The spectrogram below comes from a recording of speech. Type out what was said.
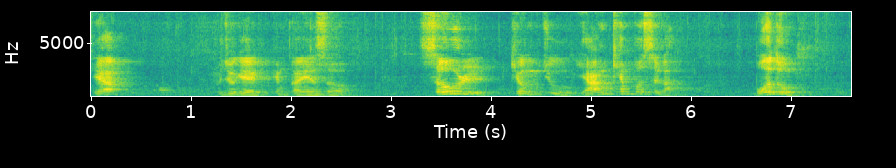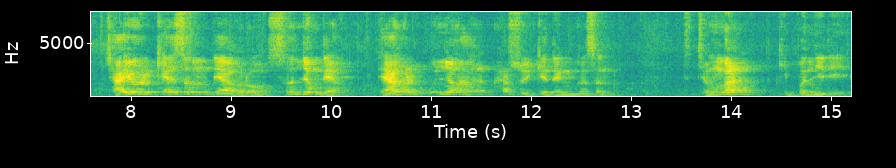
대학 부족의 평가에서 서울, 경주 양 캠퍼스가 모두 자율 개선 대학으로 선정되어 대학을 운영할 수 있게 된 것은 정말 기쁜 일이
